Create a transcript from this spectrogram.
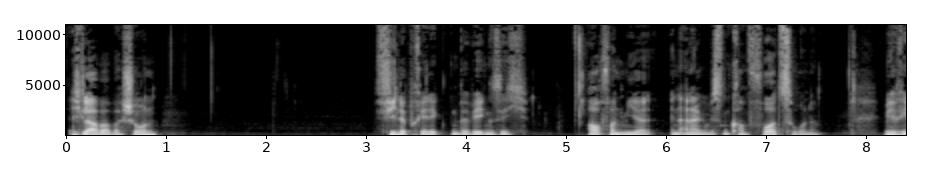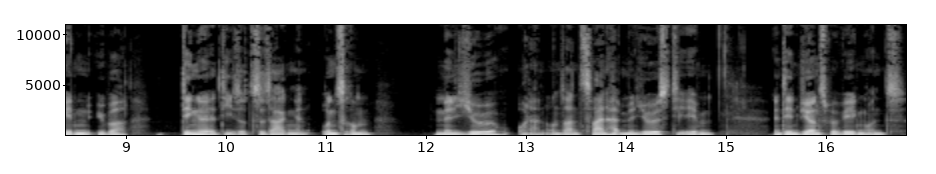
Ich glaube aber schon, viele Predigten bewegen sich auch von mir in einer gewissen Komfortzone. Wir reden über Dinge, die sozusagen in unserem Milieu oder in unseren zweieinhalb Milieus, die eben, in denen wir uns bewegen und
